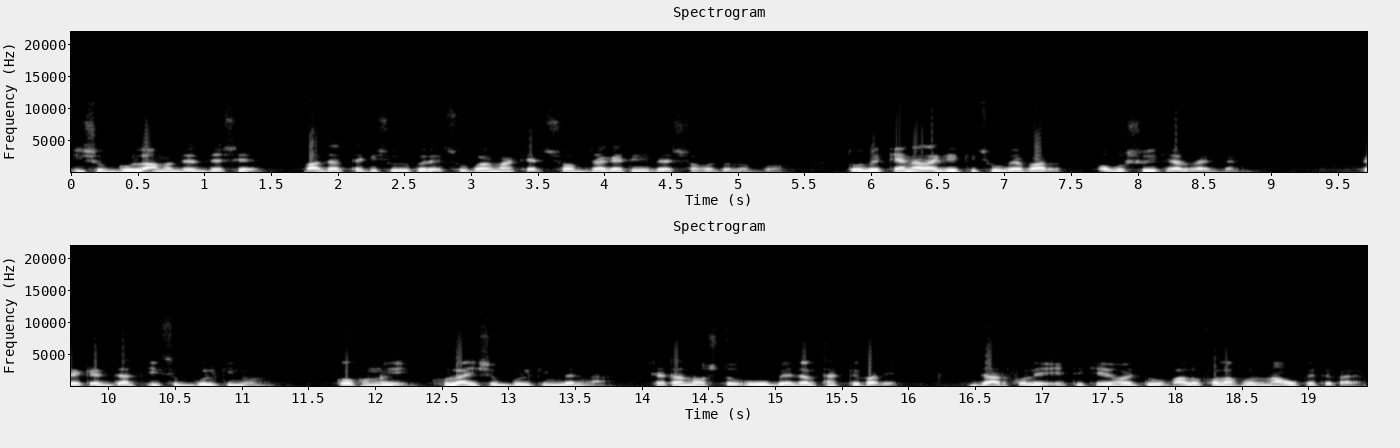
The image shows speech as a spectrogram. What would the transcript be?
ইসবগুল আমাদের দেশে বাজার থেকে শুরু করে সুপারমার্কেট সব জায়গাতেই বেশ সহজলভ্য। তবে কেনার আগে কিছু ব্যাপার অবশ্যই খেয়াল রাখবেন। প্যাকেটজাত ইসবগুল কিনুন। কখনোই খোলা ইসবগুল কিনবেন না। সেটা নষ্ট ও বেজাল থাকতে পারে, যার ফলে এটি খেয়ে হয়তো ভালো ফলাফল নাও পেতে পারেন।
